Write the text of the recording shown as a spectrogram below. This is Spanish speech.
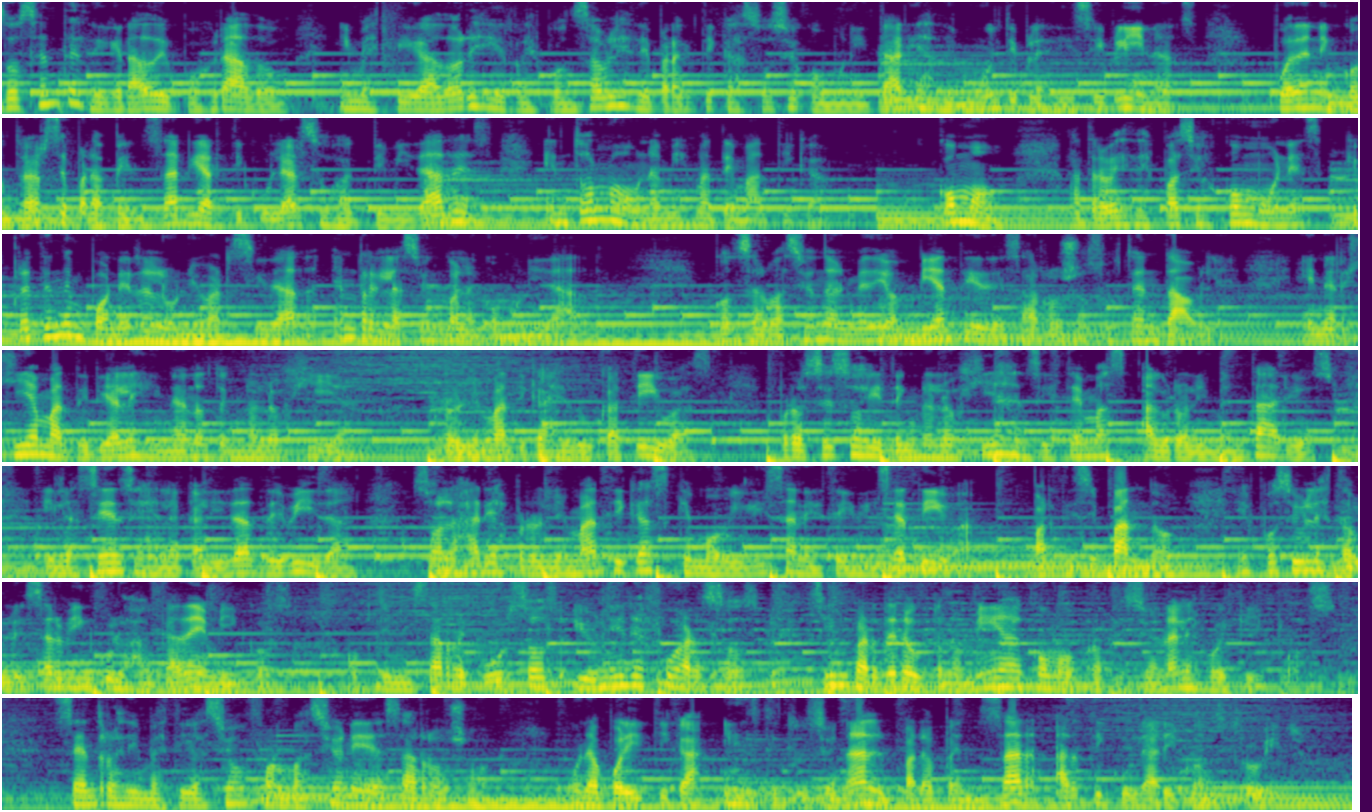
Docentes de grado y posgrado, investigadores y responsables de prácticas sociocomunitarias de múltiples disciplinas pueden encontrarse para pensar y articular sus actividades en torno a una misma temática. ¿Cómo? A través de espacios comunes que pretenden poner a la universidad en relación con la comunidad. Conservación del medio ambiente y desarrollo sustentable, energía, materiales y nanotecnología, problemáticas educativas, procesos y tecnologías en sistemas agroalimentarios y las ciencias en la calidad de vida son las áreas problemáticas que movilizan esta iniciativa. Participando, es posible establecer vínculos académicos, optimizar recursos y unir esfuerzos sin perder autonomía como profesionales o equipos. Centros de Investigación, Formación y Desarrollo, una política institucional para pensar, articular y construir.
